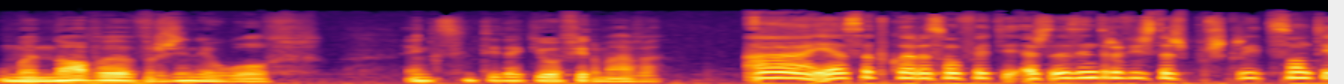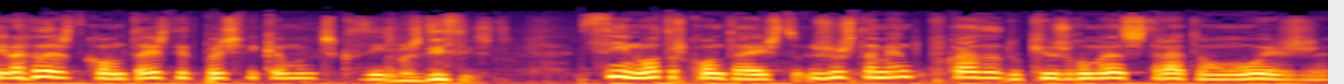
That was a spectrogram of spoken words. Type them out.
uma nova Virginia Woolf. Em que sentido é que eu afirmava? Ah, essa declaração foi. Estas entrevistas por escrito são tiradas de contexto e depois fica muito esquisito. Mas disse isto. Sim, noutro contexto, justamente por causa do que os romances tratam hoje.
